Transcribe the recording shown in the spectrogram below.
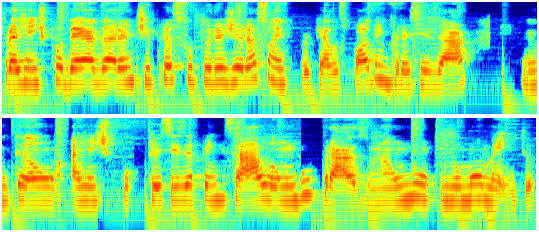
para a gente poder garantir para as futuras gerações, porque elas podem precisar. Então, a gente precisa pensar a longo prazo, não no, no momento.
